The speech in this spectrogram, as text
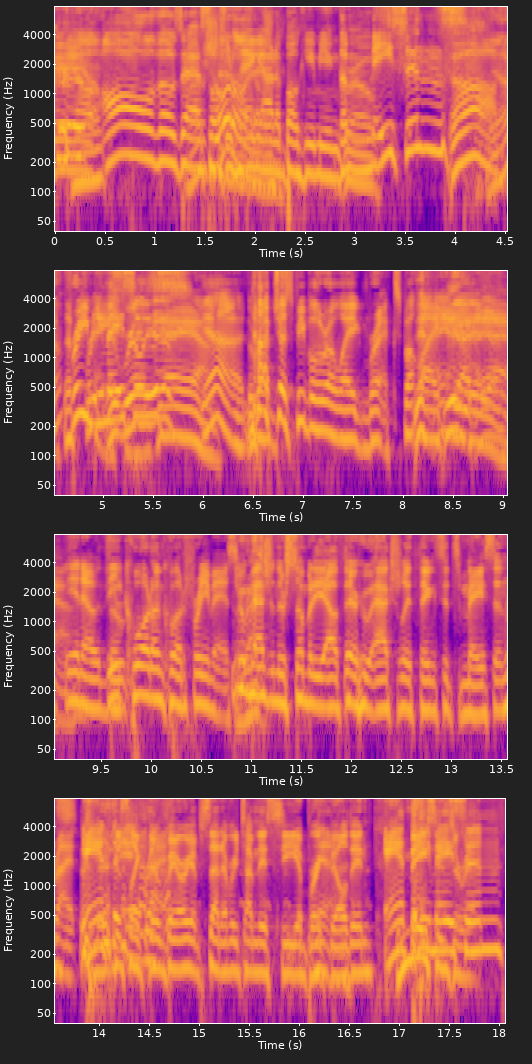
you Group. know, all of those assholes Totally. hang out at Bohemian the Grove. Masons, Oh, Yeah. the Freemasons. Freemasons, It really is. Yeah, yeah, yeah. yeah. The not Red- just people who are laying bricks, but Yeah, like, yeah, yeah, yeah. you know, the, quote unquote Freemasons. Can you imagine there's somebody out there who actually thinks it's Masons? Right. And they're just like they're very upset every time they see a brick Yeah. building. Anthony Masons. Mason.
